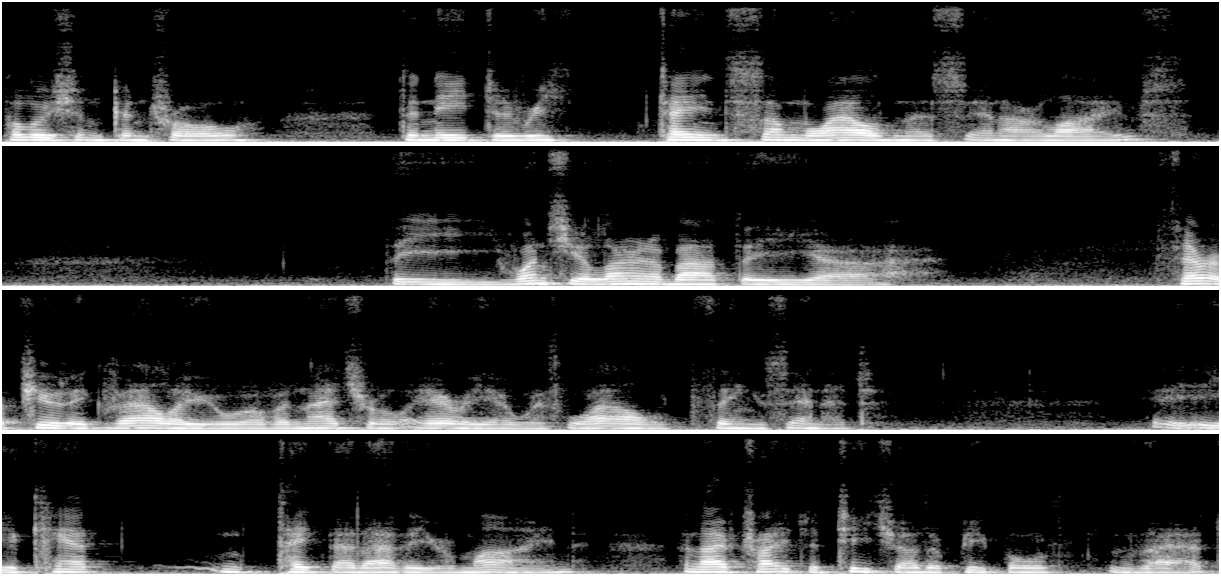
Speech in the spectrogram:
pollution control, the need to retain some wildness in our lives. The once you learn about the uh, therapeutic value of a natural area with wild things in it. You can't take that out of your mind. And I've tried to teach other people that.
